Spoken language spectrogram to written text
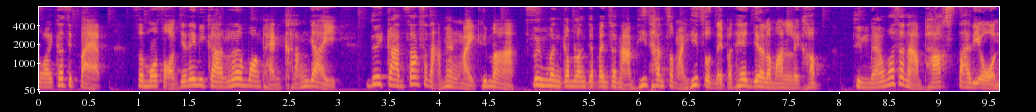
1998 สโมสรจะได้มีการเริ่มวางแผนครั้งใหญ่ ด้วยการสร้างสนามแห่งใหม่ขึ้นมา ซึ่งมันกำลังจะเป็นสนามที่ทันสมัยที่สุดในประเทศเยอรมันเลยครับ ถึงแม้ว่าสนามพาร์คสตาดิโอน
